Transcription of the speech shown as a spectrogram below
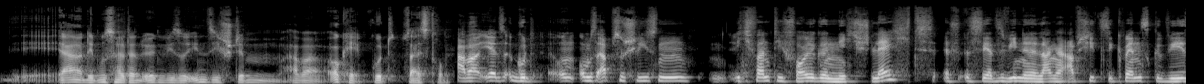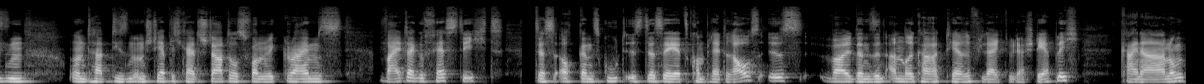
ja, die muss halt dann irgendwie so in sich stimmen, aber okay, gut, sei es drum. Aber jetzt, gut, um es abzuschließen, ich fand die Folge nicht schlecht. Es ist jetzt wie eine lange Abschiedssequenz gewesen und hat diesen Unsterblichkeitsstatus von Rick Grimes weiter gefestigt. das auch ganz gut ist, dass er jetzt komplett raus ist, weil dann sind andere Charaktere vielleicht wieder sterblich. Keine Ahnung.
